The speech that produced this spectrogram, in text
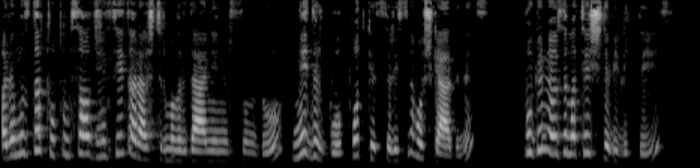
Aramızda Toplumsal Cinsiyet Araştırmaları Derneği'nin sunduğu Nedir Bu podcast serisine hoş geldiniz. Bugün Özlem Ateş ile birlikteyiz.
